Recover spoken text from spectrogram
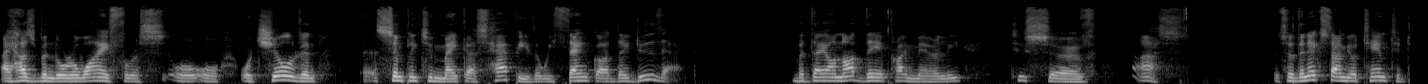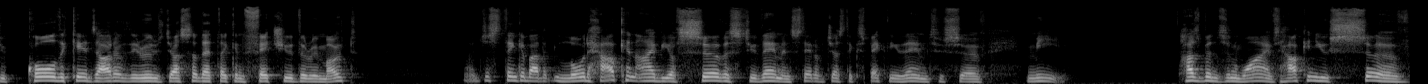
a husband or a wife or, a, or, or, or children uh, simply to make us happy, though we thank God they do that. But they are not there primarily to serve us. So the next time you're tempted to call the kids out of their rooms just so that they can fetch you the remote, uh, just think about it. Lord, how can I be of service to them instead of just expecting them to serve me? Husbands and wives, how can you serve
